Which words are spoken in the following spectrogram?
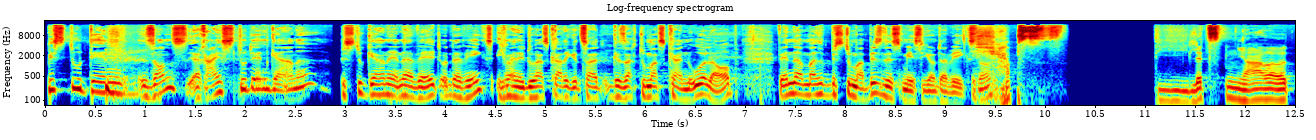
Bist du denn sonst, reist du denn gerne? Bist du gerne in der Welt unterwegs? Ich meine, du hast gerade gesagt, du machst keinen Urlaub. Wenn dann mal, bist du mal businessmäßig unterwegs, ne? Ich hab's die letzten Jahre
